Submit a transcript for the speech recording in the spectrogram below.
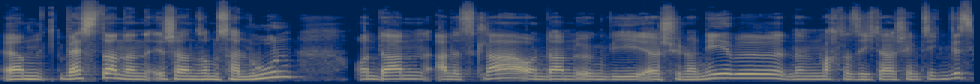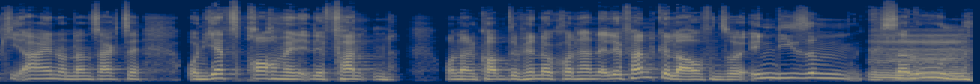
Ähm, Western, dann ist er in so einem Saloon und dann alles klar. Und dann irgendwie äh, schöner Nebel. Dann macht er sich da, schenkt sich einen Whisky ein und dann sagt sie, und jetzt brauchen wir einen Elefanten. Und dann kommt im Hintergrund ein Elefant gelaufen, so in diesem mm. Saloon.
